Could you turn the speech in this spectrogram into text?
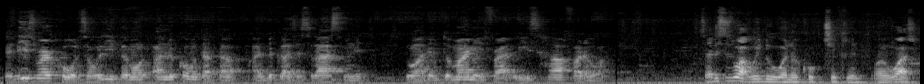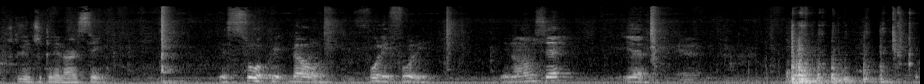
Okay, these were cold, so we'll leave them out on the countertop. And because it's last minute, you want them to marinate for at least half an hour. So this is what we do when we cook chicken, when we wash clean chicken in our sink. You soak it down fully, fully. You know what I'm saying? Yeah. The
